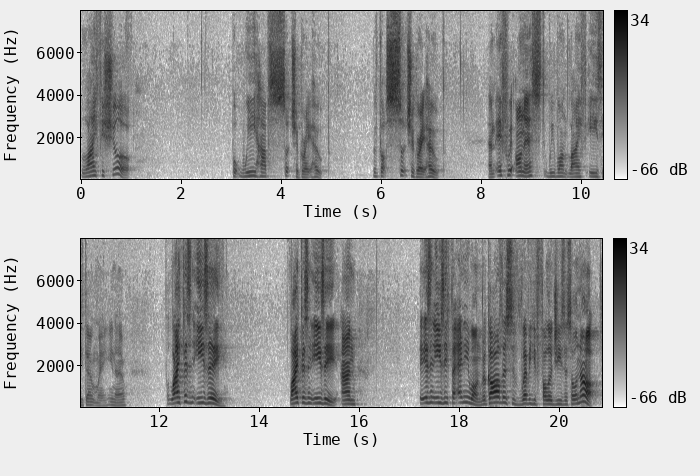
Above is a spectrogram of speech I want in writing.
Life is short. But we have such a great hope. We've got such a great hope. And if we're honest, we want life easy, don't we? You know. But life isn't easy. Life isn't easy. And it isn't easy for anyone, regardless of whether you follow Jesus or not.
